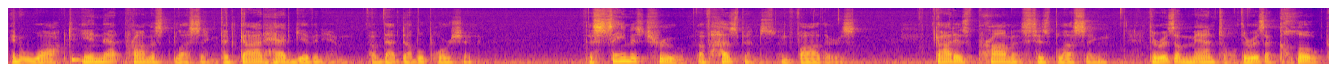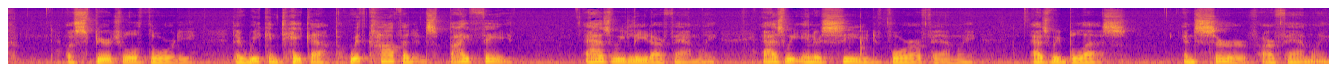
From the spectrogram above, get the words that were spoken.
and walked in that promised blessing that God had given him of that double portion. The same is true of husbands and fathers. God has promised his blessing. There is a mantle, there is a cloak of spiritual authority that we can take up with confidence by faith as we lead our family, as we intercede for our family, as we bless and serve our family.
